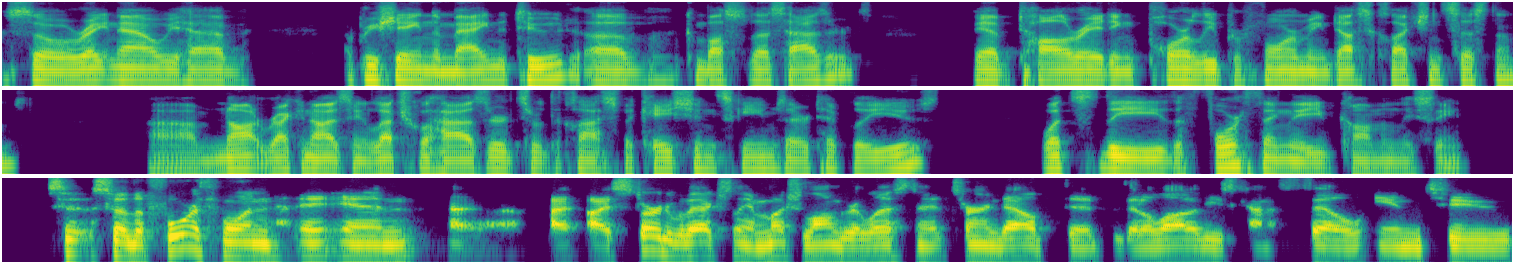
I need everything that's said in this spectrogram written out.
So right now we have appreciating the magnitude of combustible dust hazards. We have tolerating poorly performing dust collection systems um, not recognizing electrical hazards or the classification schemes that are typically used. What's the the fourth thing that you've commonly seen? So, so the fourth one, and I, I, started with actually a much longer list, and it turned out that that a lot of these kind of fell into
